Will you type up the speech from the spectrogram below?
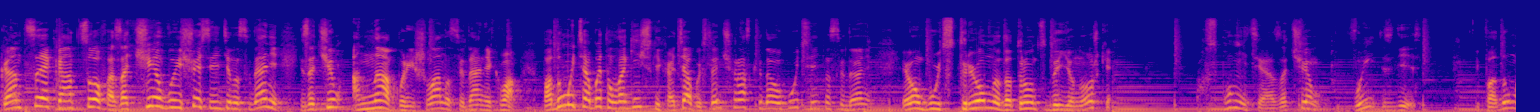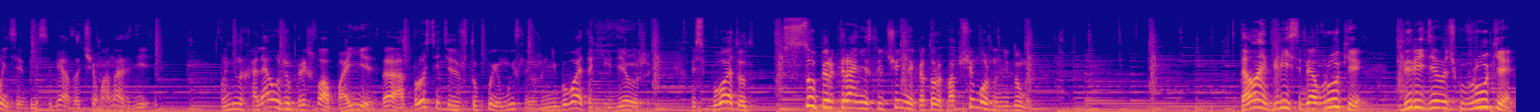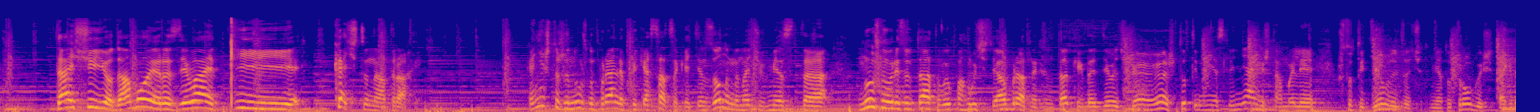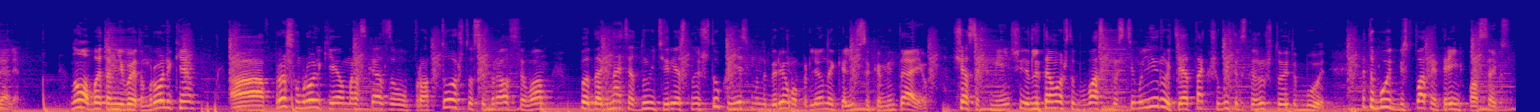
конце концов, а зачем вы еще сидите на свидании и зачем она пришла на свидание к вам? Подумайте об этом логически хотя бы. В следующий раз, когда вы будете сидеть на свидании, и вам будет стрёмно дотронуться до ее ножки, вспомните, а зачем вы здесь? И подумайте для себя, зачем она здесь? Ну не на халяву уже пришла поесть, да, отбросьте эти тупые мысли, уже не бывает таких девушек. То есть бывают вот супер крайние исключения, о которых вообще можно не думать. Давай, бери себя в руки, бери девочку в руки, тащи ее домой, раздевай и качественно отрахай. Конечно же, нужно правильно прикасаться к этим зонам, иначе вместо нужного результата вы получите обратный результат, когда девочка, э, что ты меня слюнявишь там, или что ты делаешь, зачем ты меня тут трогаешь и так далее. Но об этом не в этом ролике. А в прошлом ролике я вам рассказывал про то, что собирался вам подогнать одну интересную штуку, если мы наберем определенное количество комментариев. Сейчас их меньше, и для того, чтобы вас простимулировать, я так, чтобы расскажу, что это будет. Это будет бесплатный тренинг по сексу.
